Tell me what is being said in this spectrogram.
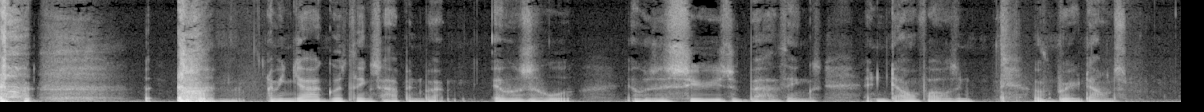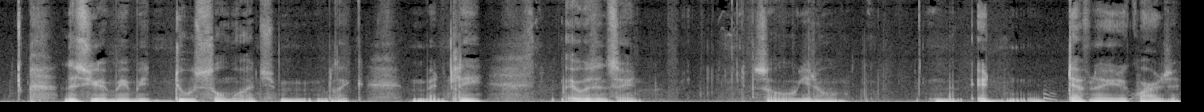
I mean, yeah, good things happen, but it was a whole, it was a series of bad things and downfalls and of breakdowns. This year made me do so much, like mentally, it was insane. So you know, it definitely requires a,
